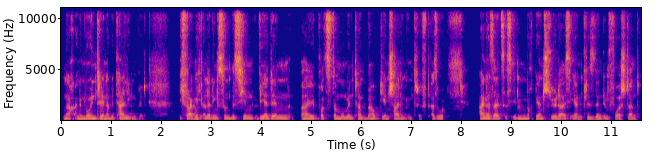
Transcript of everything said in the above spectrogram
nach einem neuen Trainer beteiligen wird. Ich frage mich allerdings so ein bisschen, wer denn bei Potsdam momentan überhaupt die Entscheidungen trifft. Also einerseits ist eben noch Bernd Schröder als Ehrenpräsident im Vorstand,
